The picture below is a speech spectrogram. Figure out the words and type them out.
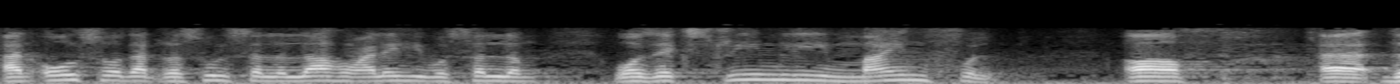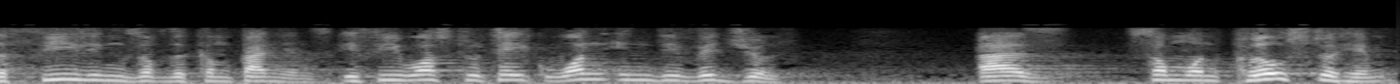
And also that Rasul sallallahu alayhi wasallam was extremely mindful of uh, the feelings of the companions. If he was to take one individual as someone close to him,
